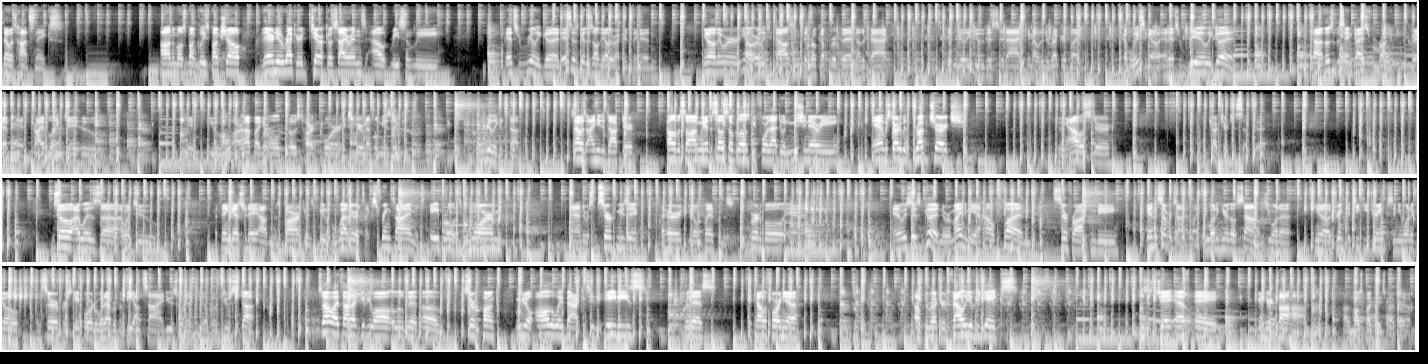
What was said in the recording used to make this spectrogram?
That was Hot Snakes. On the Most Punk Least Punk Show, their new record, Jericho Sirens, out recently. It's really good. It's as good as all the other records they did. You know, they were, you know, early 2000s. They broke up for a bit, now they're back. Didn't really do this or that. Came out with a new record like a couple weeks ago, and it's really good. Uh, those are the same guys from Rocket from the Crypt and Drive Like Jehu. If you are up on your old post hardcore experimental music, really good stuff. So that was I Need a Doctor. Hell of a song. We had the So So Glos before that doing Missionary. And we started with Drug Church doing Alistair. Drug Church is so good. So I was, uh, I went to a thing yesterday out in this park. It was beautiful weather. It's like springtime. It's April. It's warm. And there was some surf music. I heard, you know, playing from this convertible, and and it was just good. And it reminded me of how fun surf rock can be in the summertime. Like you want to hear those sounds. You want to, you know, drink the tiki drinks, and you want to go and surf or skateboard or whatever, but be outside. You just want to, you know, go do stuff. So I thought I'd give you all a little bit of surf punk. We're gonna go all the way back to the 80s for this. To California. Off the record, Valley of the Yakes. This is JFA. You're gonna hear Baja on the Most Least Punk Show.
